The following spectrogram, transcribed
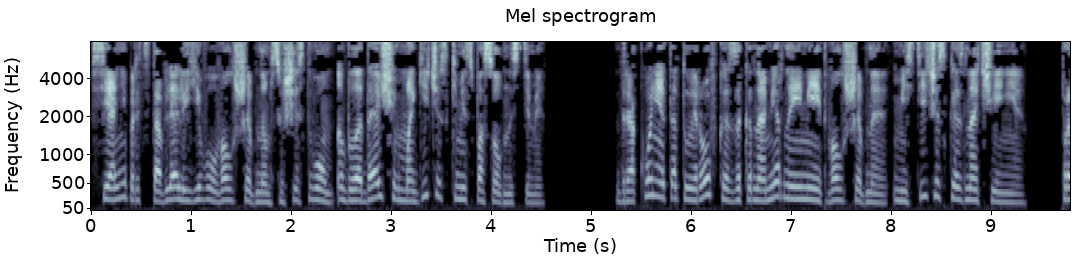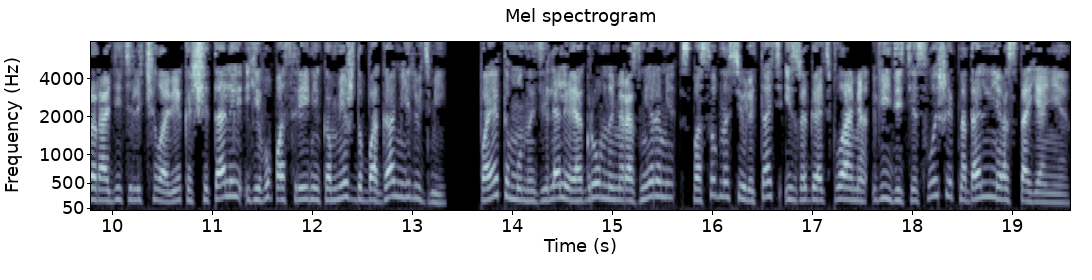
Все они представляли его волшебным существом, обладающим магическими способностями. Драконья татуировка закономерно имеет волшебное, мистическое значение. Прародители человека считали его посредником между богами и людьми. Поэтому наделяли огромными размерами, способностью летать и изрыгать пламя, видеть и слышать на дальние расстояния.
